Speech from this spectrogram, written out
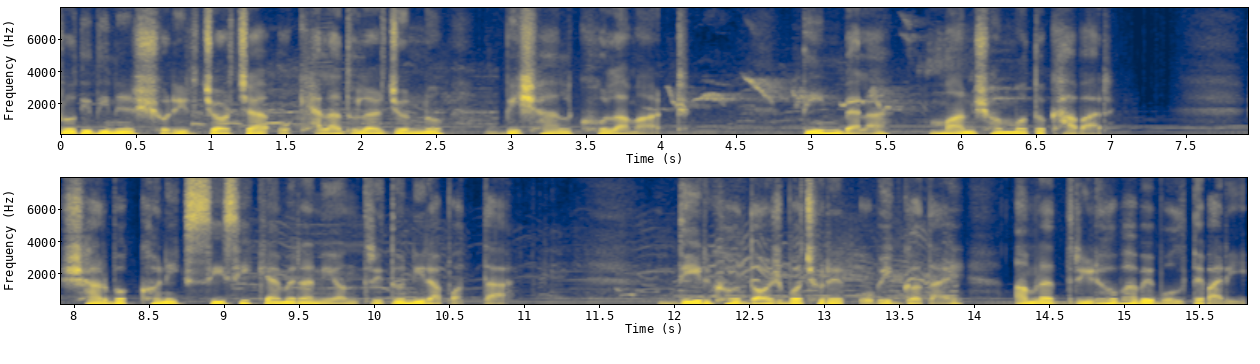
প্রতিদিনের শরীরচর্চা ও খেলাধুলার জন্য বিশাল খোলা মাঠ। তিন বেলা মানসম্মত খাবার। সার্বক্ষণিক সিসি ক্যামেরা নিয়ন্ত্রিত নিরাপত্তা। দীর্ঘ দশ বছরের অভিজ্ঞতায় আমরা দৃঢ়ভাবে বলতে পারি,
